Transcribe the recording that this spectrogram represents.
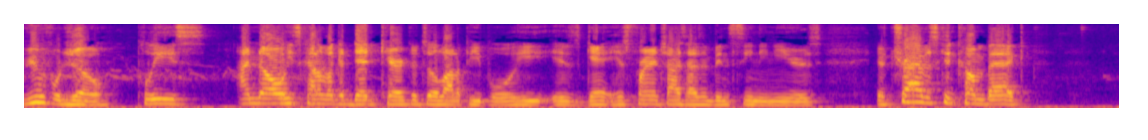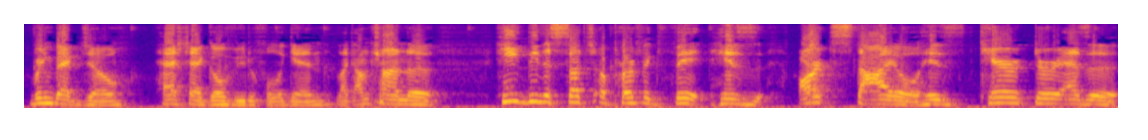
Beautiful Joe, please. I know he's kind of like a dead character to a lot of people. He his his franchise hasn't been seen in years. If Travis can come back, bring back Joe. Hashtag go beautiful again. Like I'm trying to. He'd be the, such a perfect fit. His art style, his character as a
